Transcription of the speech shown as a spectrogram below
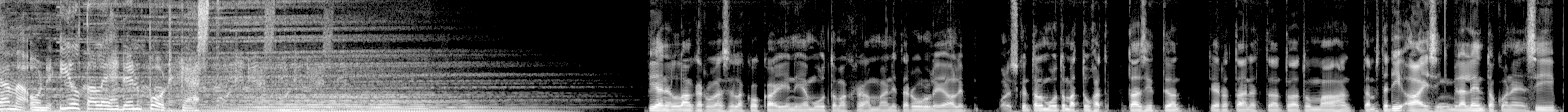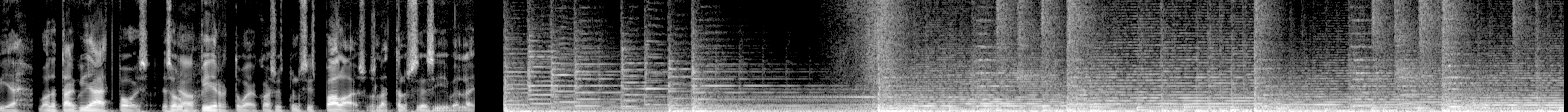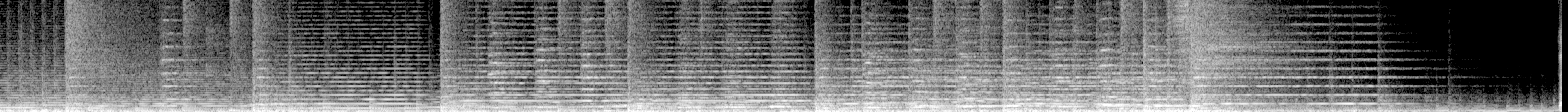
Tämä on Iltalehden podcast. Pienen lankarullaisella kokaiinia ja muutama gramma ja niitä rullia oli, olisiko nyt ollut muutama tuhat. Tai sitten on, kerrotaan, että on tuotu maahan tämmöistä de-icing, millä lentokoneen siipiä otetaan niin jäät pois. Ja se on ollut piirrettua, joka on syttynyt siis palaa, jos olisi laittanut siihen siivelle.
